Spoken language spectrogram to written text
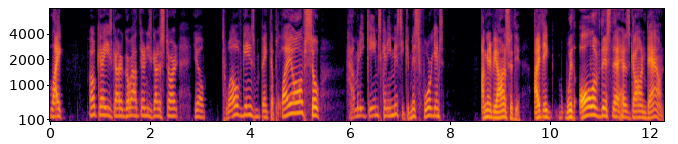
like okay, he's got to go out there and he's got to start, you know, 12 games make the playoffs. So how many games can he miss? He can miss 4 games. I'm going to be honest with you. I think with all of this that has gone down,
